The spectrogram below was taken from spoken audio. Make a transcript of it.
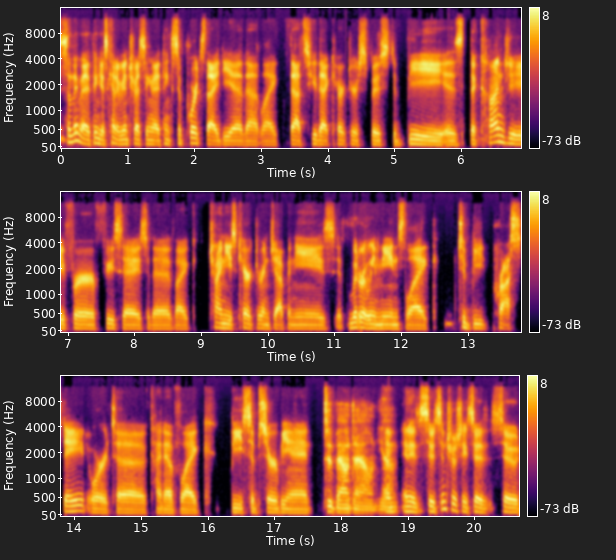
something that I think is kind of interesting that I think supports the idea that like that's who that character is supposed to be is the kanji for Fuse, so the like Chinese character in Japanese, it literally means like to be prostate or to kind of like be subservient To bow down. Yeah. and, and it's so it's interesting. So so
